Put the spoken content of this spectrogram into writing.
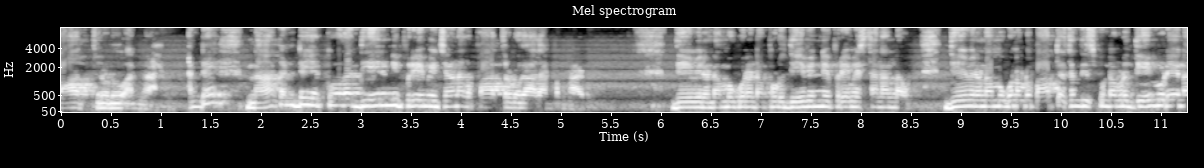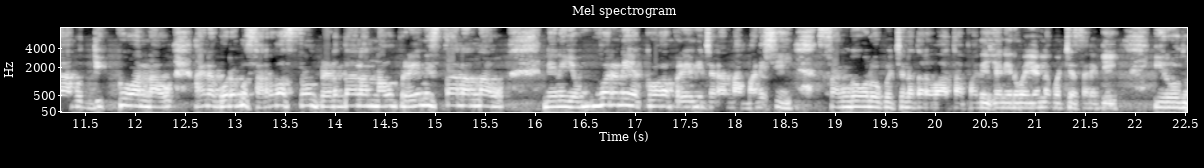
పాత్రుడు అన్నాడు. అంటే నాకంటే ఎక్కువగా దేనిని ప్రేమించిన నాకు పాత్రుడు కాదంటున్నాడు. దేవిని నమ్ముకునేటప్పుడు దేవుణ్ణి ప్రేమిస్తానన్నావు. దేవుని నమ్ముకున్నప్పుడు బాప్తిసం తీసుకున్నప్పుడు దేవుడే నాకు దిక్కు అన్నావు. ఆయన కొరకు సర్వస్వం పెడతానన్నావు ప్రేమిస్తానన్నావు. నేను ఎవ్వరిని ఎక్కువగా ప్రేమించనన్న మనిషి సంఘంలోకి వచ్చిన తర్వాత పదిహేను ఇరవై ఏళ్ళకి వచ్చేసరికి ఈరోజు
